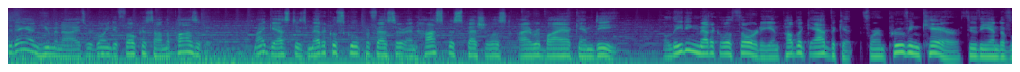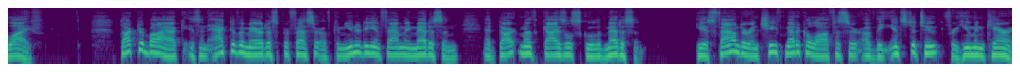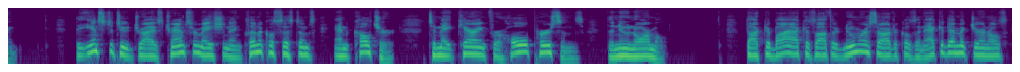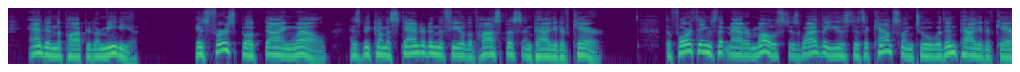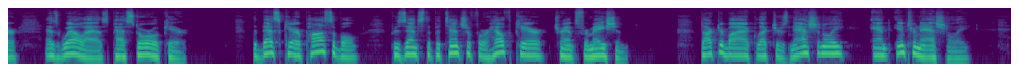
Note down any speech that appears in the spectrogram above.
Today on Humanize, we're going to focus on the positive. My guest is medical school professor and hospice specialist Ira Byock, MD, a leading medical authority and public advocate for improving care through the end of life. Dr. Byock is an active emeritus professor of community and family medicine at Dartmouth Geisel School of Medicine. He is founder and chief medical officer of the Institute for Human Caring. The Institute drives transformation in clinical systems and culture to make caring for whole persons the new normal. Dr. Byock has authored numerous articles in academic journals and in the popular media. His first book, Dying Well, has become a standard in the field of hospice and palliative care. The Four Things That Matter Most is widely used as a counseling tool within palliative care as well as pastoral care. The Best Care Possible presents the potential for healthcare transformation. Dr. Byock lectures nationally and internationally,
